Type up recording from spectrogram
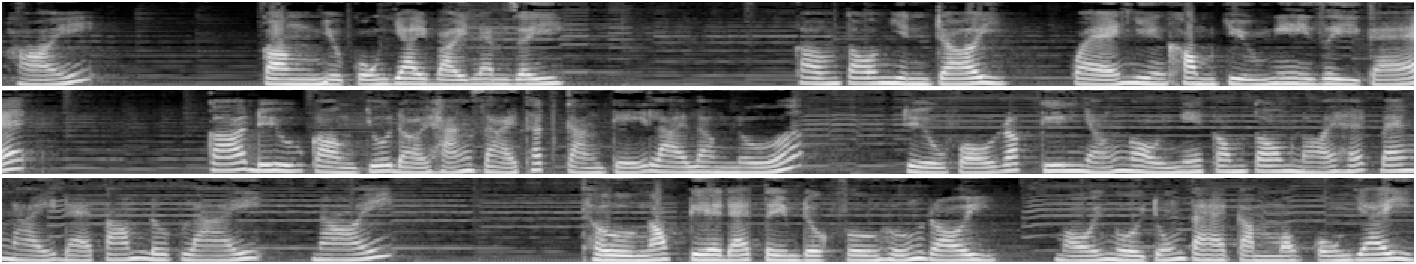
hỏi. Còn nhiều cuộn dây vậy làm gì? công tôn nhìn trời, quả nhiên không chịu nghe gì cả. Có điều còn chưa đợi hắn giải thích cặn kỹ lại lần nữa. Triệu phổ rất kiên nhẫn ngồi nghe công tôn nói hết ban nãy để tóm lược lại, nói Thư ngốc kia đã tìm được phương hướng rồi, mỗi người chúng ta cầm một cuộn dây,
